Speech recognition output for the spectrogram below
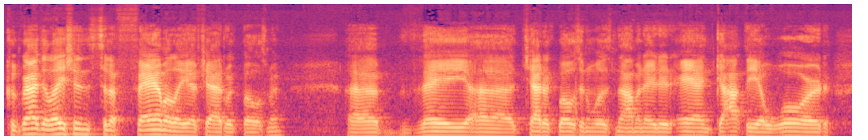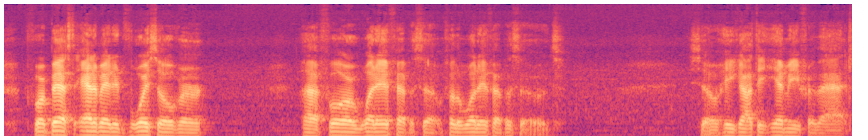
congratulations to the family of Chadwick Boseman. Uh, they uh, Chadwick Boseman was nominated and got the award for best animated voiceover uh, for What If episode for the What If episodes. So he got the Emmy for that.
